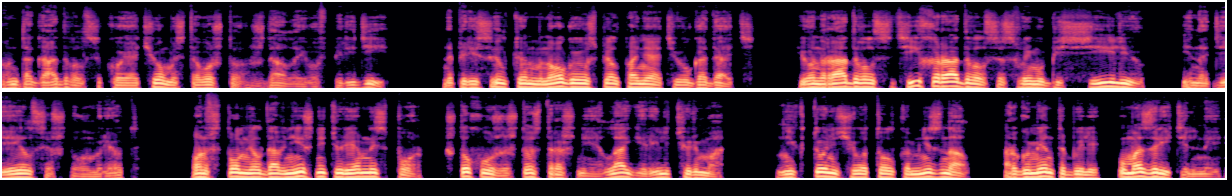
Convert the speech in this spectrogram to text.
он догадывался кое о чем из того, что ждало его впереди. На пересылке он многое успел понять и угадать. И он радовался, тихо радовался своему бессилию и надеялся, что умрет. Он вспомнил давнишний тюремный спор. Что хуже, что страшнее, лагерь или тюрьма? Никто ничего толком не знал. Аргументы были умозрительные.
